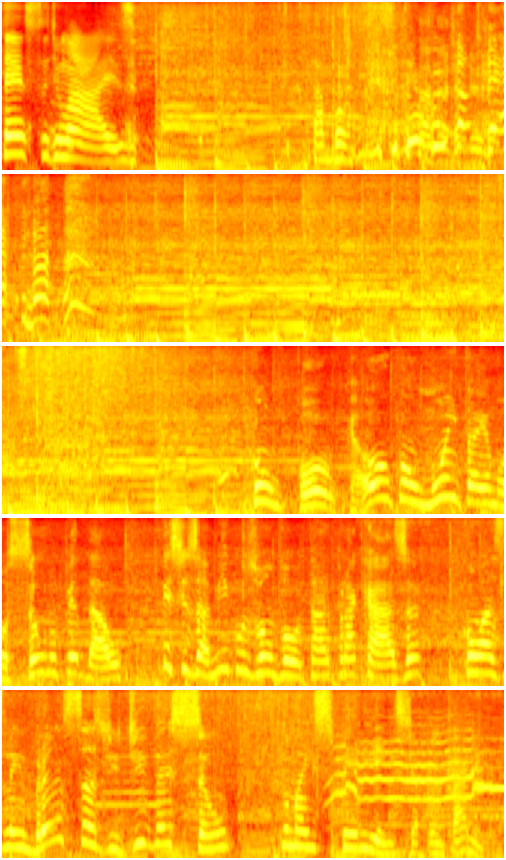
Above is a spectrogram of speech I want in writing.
tenso demais. Tá bom, que tem muita pedra. Com pouca ou com muita emoção no pedal, esses amigos vão voltar para casa com as lembranças de diversão numa experiência pantaneira.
